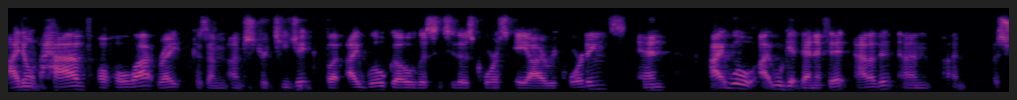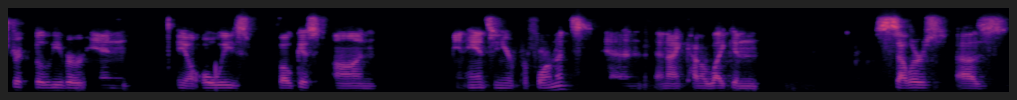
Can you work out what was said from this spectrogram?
I don't have a whole lot, right? Because I'm, I'm strategic, but I will go listen to those Chorus AI recordings and I will I will get benefit out of it. I'm I'm a strict believer in you know always focused on enhancing your performance and and I kind of liken sellers as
